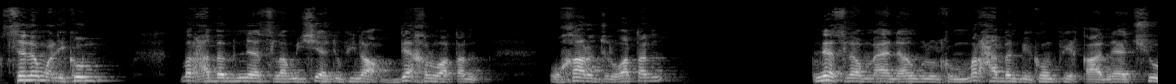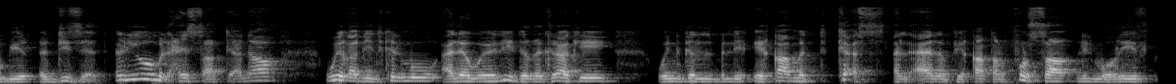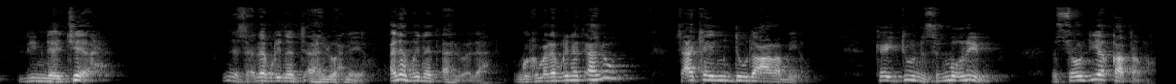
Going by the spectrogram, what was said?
السلام عليكم. مرحبا بالناس اللي يشاهدوا فينا داخل الوطن وخارج الوطن. الناس اللي معنا نقول لكم مرحبا بكم في قناة شوبير ديزاد اليوم الحصة تاعنا وين غادي نتكلموا على وليد الركراكي ونقل باللي إقامة كأس العالم في قطر فرصة للمغرب للنجاح. الناس على بغينا نتأهلوا حنايا. على بغينا نتأهلوا علاه. نقول لكم على بغينا نتأهلوا؟ شحال كاين من دولة عربية. كاين تونس المغرب السعودية قطر.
